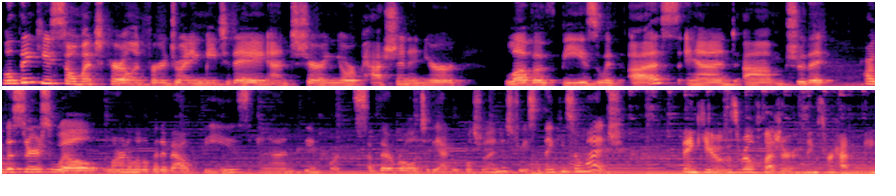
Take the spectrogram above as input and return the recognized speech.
Well, thank you so much, Carolyn, for joining me today and sharing your passion and your love of bees with us. And um, I'm sure that our listeners will learn a little bit about bees and the importance of their role to the agricultural industry. So, thank you so much. Thank you. It was a real pleasure. Thanks for having me.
